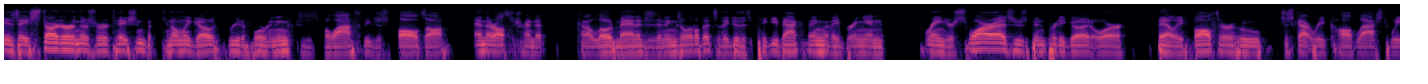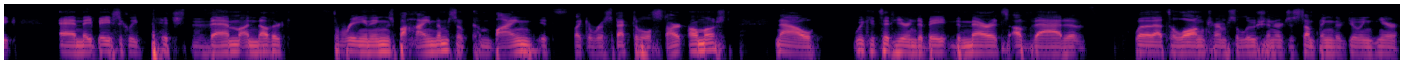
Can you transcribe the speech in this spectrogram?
is a starter in this rotation, but can only go three to four innings because his velocity just falls off. And they're also trying to kind of load manage his innings a little bit. So they do this piggyback thing where they bring in Ranger Suarez, who's been pretty good, or Bailey Falter, who just got recalled last week. And they basically pitched them another three innings behind them. So combined, it's like a respectable start almost. Now, we could sit here and debate the merits of that, of whether that's a long term solution or just something they're doing here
